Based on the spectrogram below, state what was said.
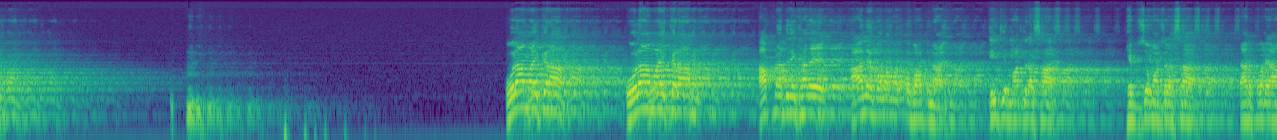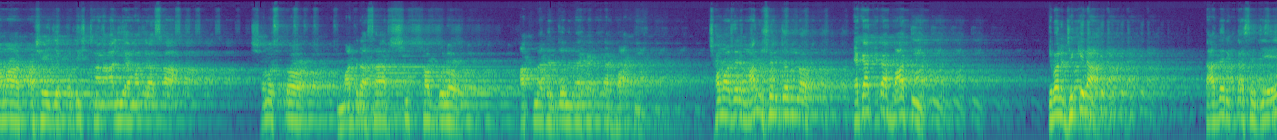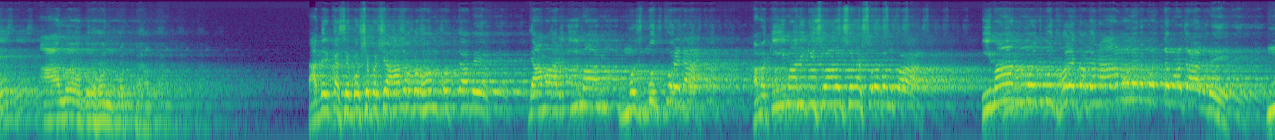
ওলামাই কারাম ওলামাই কারাম, আপনাদের এখানে আলে বলামার অভাব নাই। এই যে মাদ্রাসা, হেফজ মাদ্রাসা, তারপরে আমার পাশে যে প্রতিষ্ঠান আলিয়া মাদ্রাসা, সমস্ত মাদ্রাসার শিক্ষকগুলো আপনাদের জন্য এক একটা বাতি। সমাজের মানুষের জন্য এক একটা বাতি কি বলে ঠিক কিনা? তাদের কাছে যে আলো গ্রহণ করতে হবে। তাদের কাছে বসে বসে আলো গ্রহণ করতে হবে যে আমার ইমান মজবুত করে না আমাকে ইমানই কিছু আলোচনা শ্রবণ করা। ইমান মজবুত হলে তখন আমলের মধ্যে মজা আসবে।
